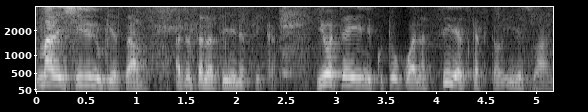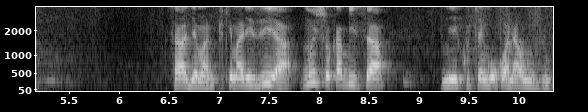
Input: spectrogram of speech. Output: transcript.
mara ishirini ukihesabu hata thelathini inafika. Yote hii ni kutokuwa na serious katika ile swala. Sawa jamani tukimalizia mwisho kabisa ni kutengukwa na udhu.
